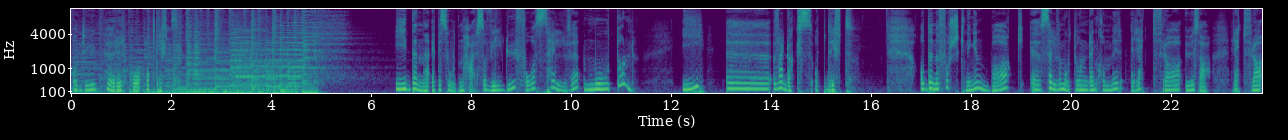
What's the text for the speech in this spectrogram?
og du hører på Oppdrift. I denne episoden her så vil du få selve motoren i øh, hverdagsoppdrift. Og denne forskningen bak øh, selve motoren, den kommer rett fra USA. Rett fra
